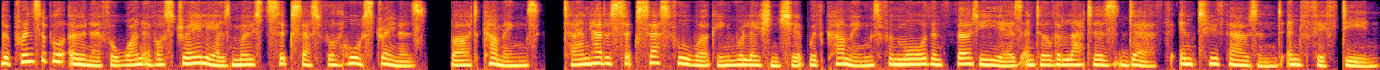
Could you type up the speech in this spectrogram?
The principal owner for one of Australia's most successful horse trainers, Bart Cummings, Tan had a successful working relationship with Cummings for more than 30 years until the latter's death in 2015.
